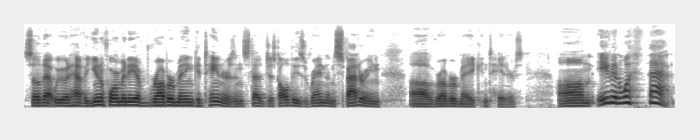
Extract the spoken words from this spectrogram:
so that we would have a uniformity of Rubbermaid containers instead of just all these random spattering of Rubbermaid containers. Um, even with that,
